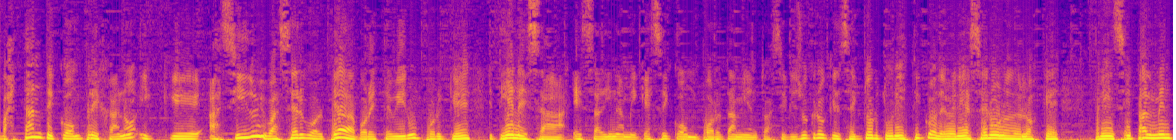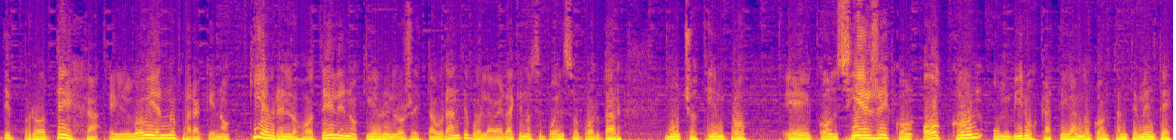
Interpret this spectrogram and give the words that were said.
bastante compleja, ¿no? Y que ha sido y va a ser golpeada por este virus porque tiene esa, esa dinámica, ese comportamiento. Así que yo creo que el sector turístico debería ser uno de los que principalmente proteja el gobierno para que no quiebren los hoteles, no quiebren los restaurantes, porque la verdad que no se pueden soportar muchos tiempos eh, con cierre con, o con un virus castigando constantemente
